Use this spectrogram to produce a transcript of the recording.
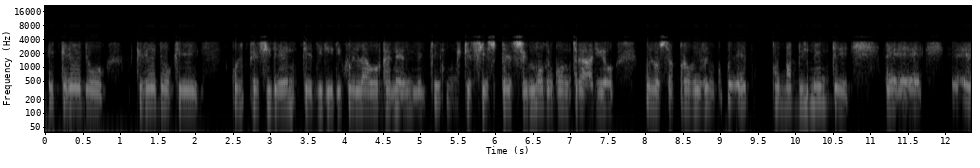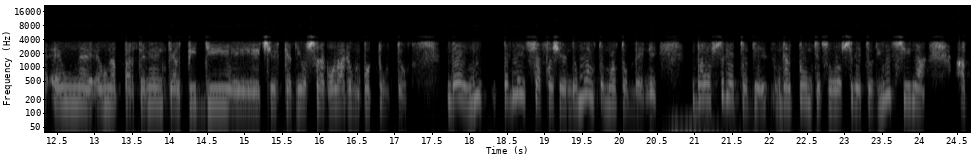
e credo, credo che quel presidente di, di quella organ- che, che, si è espresso in modo contrario, quello sta proprio, è, probabilmente è, è, un, è, un, appartenente al PD e cerca di ostacolare un po' tutto. Beh, per me sta facendo molto molto bene, di, dal ponte sullo stretto di Messina a,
